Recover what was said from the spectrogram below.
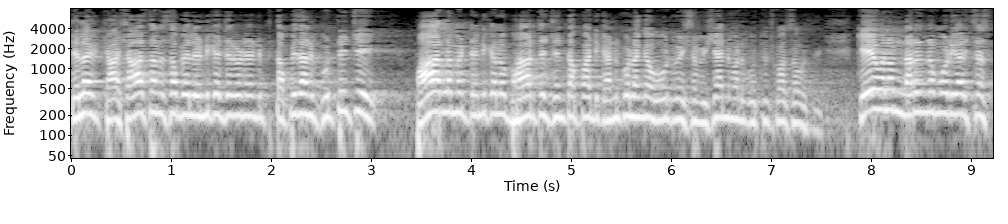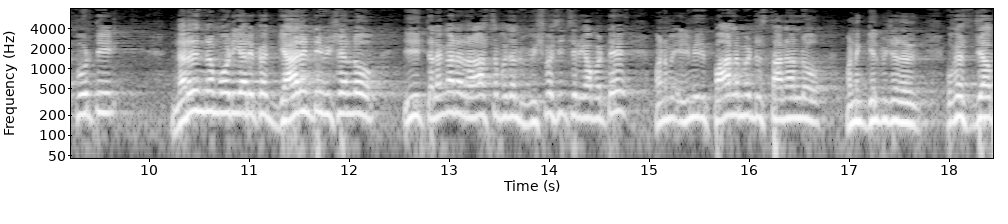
తెలంగాణ శాసనసభలో ఎన్నిక జరిగిన తప్పిదాన్ని గుర్తించి పార్లమెంట్ ఎన్నికల్లో భారతీయ జనతా పార్టీకి అనుకూలంగా ఓటు వేసిన విషయాన్ని మనం గుర్తుంచుకోవాల్సి వస్తుంది కేవలం నరేంద్ర మోడీ గారు ఇచ్చిన స్ఫూర్తి నరేంద్ర మోడీ గారి యొక్క గ్యారంటీ విషయంలో ఈ తెలంగాణ రాష్ట్ర ప్రజలు విశ్వసించారు కాబట్టి మనం ఎనిమిది పార్లమెంటు స్థానాల్లో మనం గెలిపించడం ఒక జ-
